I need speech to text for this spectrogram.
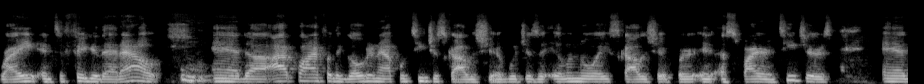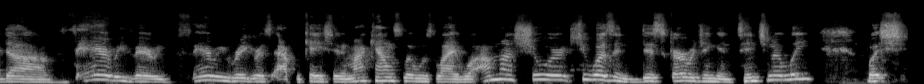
right? And to figure that out. Mm-hmm. And uh, I applied for the Golden Apple Teacher Scholarship, which is an Illinois scholarship for aspiring teachers and uh, very, very, very rigorous application. And my counselor was like, "Well, I'm not sure." She wasn't discouraging intentionally, but she,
